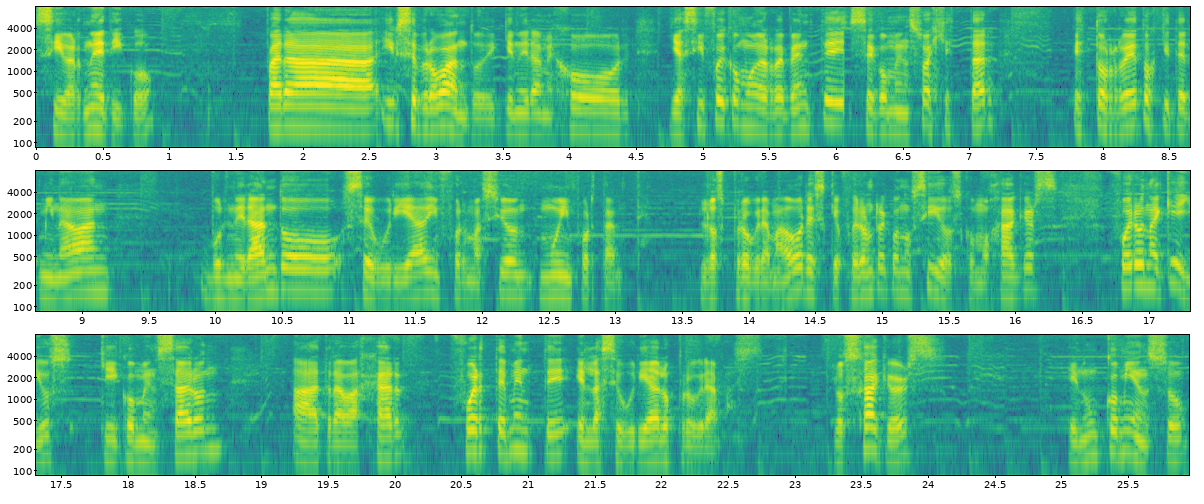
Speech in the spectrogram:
cibernético para irse probando de quién era mejor. Y así fue como de repente se comenzó a gestar estos retos que terminaban vulnerando seguridad de información muy importante. Los programadores que fueron reconocidos como hackers fueron aquellos que comenzaron a trabajar fuertemente en la seguridad de los programas. Los hackers en un comienzo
